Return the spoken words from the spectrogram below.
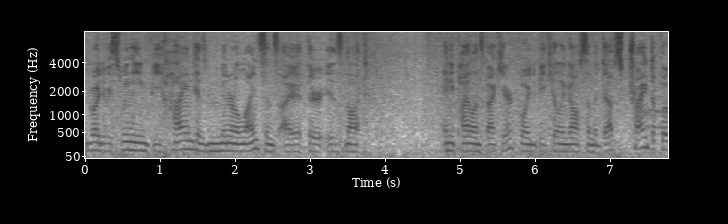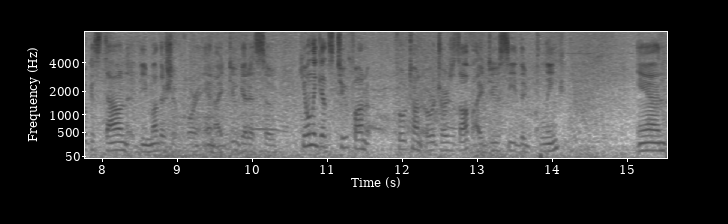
I'm going to be swinging behind his mineral line since I there is not any pylons back here. Going to be killing off some adepts, trying to focus down the mothership core, and I do get it, so he only gets two photon overcharges off. I do see the blink, and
